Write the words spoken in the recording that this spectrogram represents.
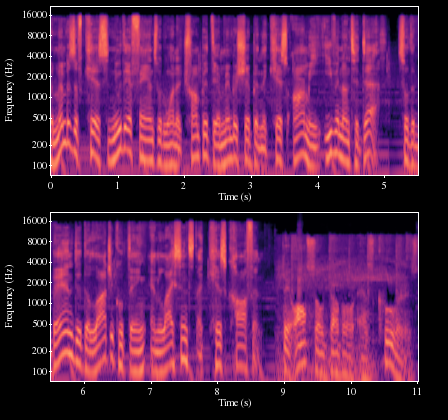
The members of Kiss knew their fans would want to trumpet their membership in the Kiss Army even unto death, so the band did the logical thing and licensed a Kiss coffin. They also double as coolers.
